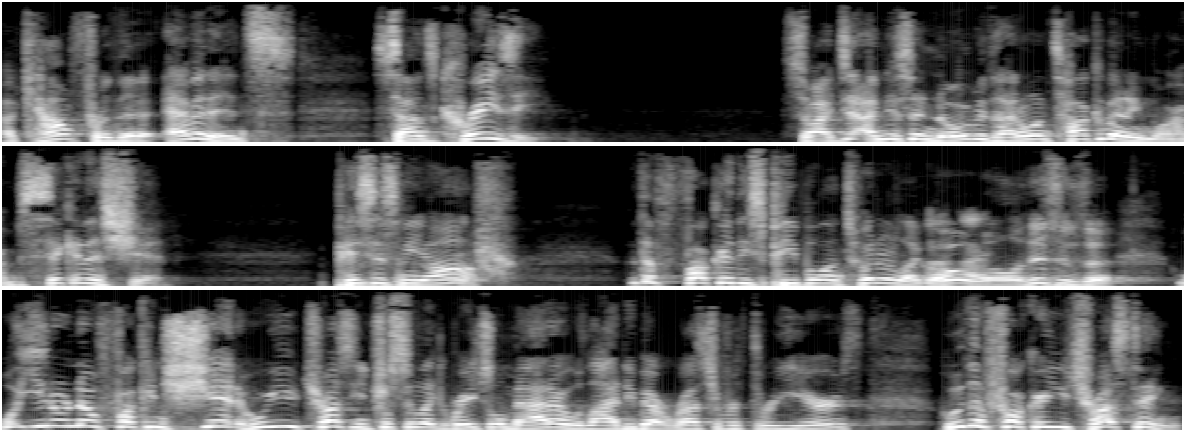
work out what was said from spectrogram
account for the evidence sounds crazy. So I am just annoyed with it. I don't want to talk about it anymore. I'm sick of this shit. Pisses me off. Who the fuck are these people on Twitter like, oh, well, this is a, well, you don't know fucking shit. Who are you trusting? You're trusting like Rachel Maddow who lied to you about Russia for three years? Who the fuck are you trusting?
